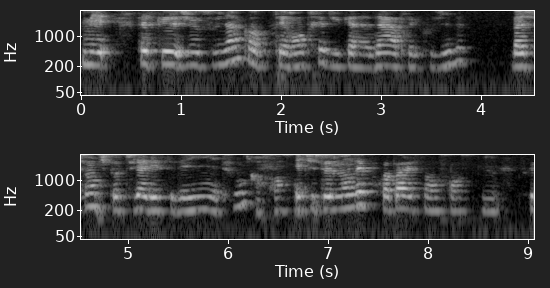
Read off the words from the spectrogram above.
Mais parce que je me souviens quand t'es rentrée du Canada après le Covid, bah justement tu postulais à des CDI et tout, En France. et tu te demandais pourquoi pas rester en France. Mm. Parce que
